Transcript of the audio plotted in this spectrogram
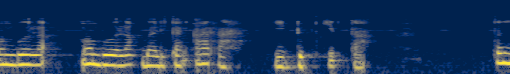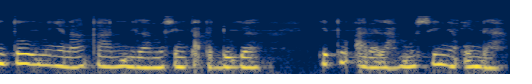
membolak membolak balikan arah hidup kita. Tentu menyenangkan bila musim tak terduga itu adalah musim yang indah.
